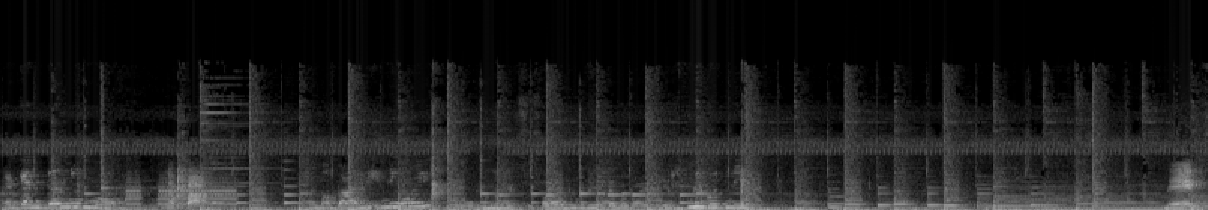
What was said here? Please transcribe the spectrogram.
Kaganda ni mo. Napa. Mabali ni Uy. Oo mo na. Sarado mo yung kababay yan. Ligod ni. Next.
